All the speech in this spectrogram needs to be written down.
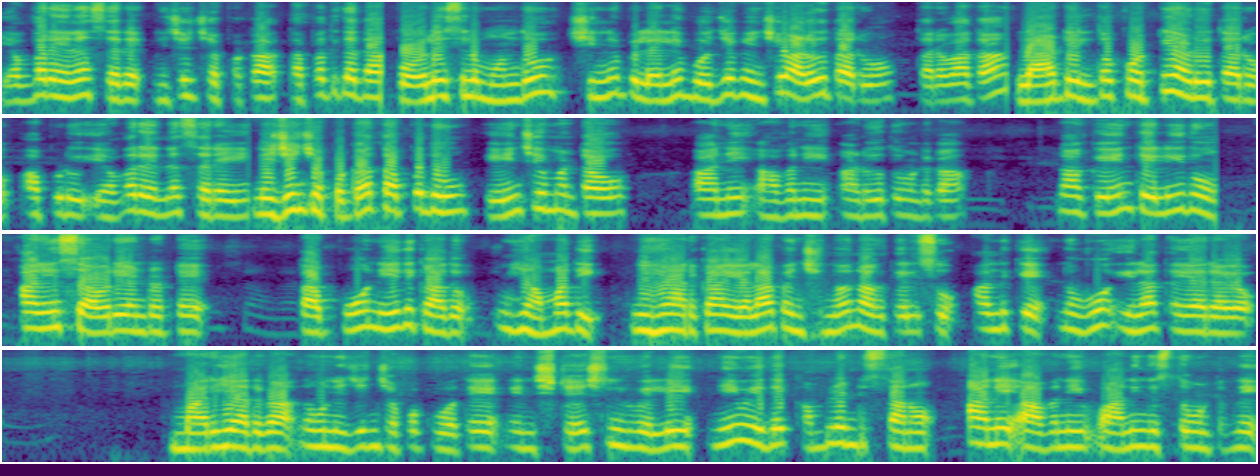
ఎవరైనా సరే నిజం చెప్పక తప్పదు కదా? పోలీసులు ముందు చిన్న పిల్లల్ని బుజ్జగించి అడుగుతారు. తర్వాత లాఠీలతో కొట్టి అడుగుతారు. అప్పుడు ఎవరైనా సరే నిజం చెప్పక తప్పదు. ఏం చేయమంటావు? అని అవని అడుగుతూ ఉండగా నాకేం తెలీదు అని సౌరి అంటుంటే తప్పు నీది కాదు. మీ అమ్మది. నిహారిక ఎలా పెంచిందో నాకు తెలుసు. అందుకే నువ్వు ఇలా తయారయ్యావు. మర్యాదగా నువ్వు నిజం చెప్పకపోతే నేను స్టేషన్కి వెళ్ళి నీ మీదే కంప్లైంట్ ఇస్తాను అని అవని వార్నింగ్ ఇస్తూ ఉంటుంది.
